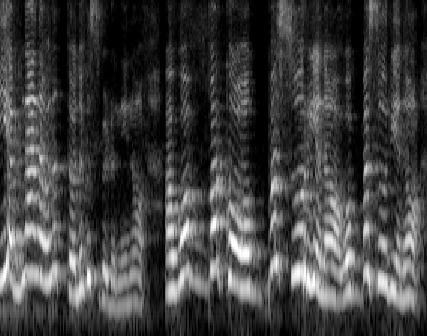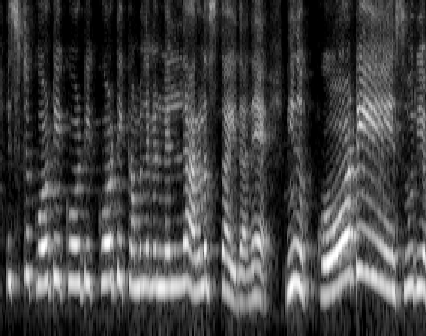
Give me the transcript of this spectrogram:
ಈ ಅಜ್ಞಾನವನ್ನು ತೊಲಗಿಸ್ಬಿಡು ನೀನು. ಆ ಒಬ್ಬ ಕೋ, ಒಬ್ಬ ಸೂರ್ಯನೋ ಒಬ್ಬ ಸೂರ್ಯನೋ ಇಷ್ಟು ಕೋಟಿ ಕೋಟಿ ಕೋಟಿ ಕಮಲಗಳನ್ನೆಲ್ಲ ಅರಳಿಸ್ತಾ ಇದ್ದಾನೆ. ನೀನು ಕೋಟಿ ಸೂರ್ಯ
